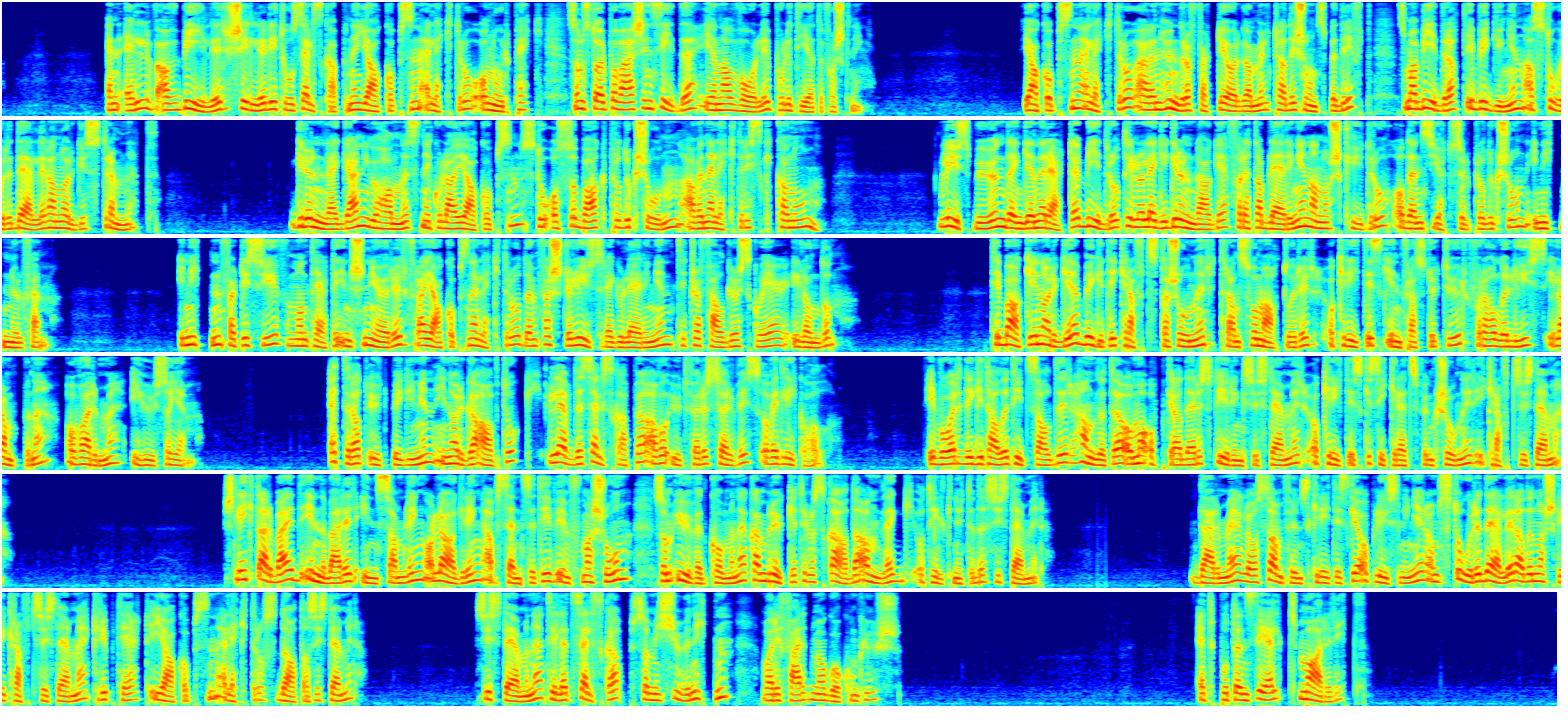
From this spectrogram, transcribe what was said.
En elv av biler skiller de to selskapene Jacobsen Elektro og Norpec, som står på hver sin side i en alvorlig politietterforskning. Jacobsen Elektro er en 140 år gammel tradisjonsbedrift som har bidratt i byggingen av store deler av Norges strømnett. Grunnleggeren Johannes Nicolai Jacobsen sto også bak produksjonen av en elektrisk kanon. Lysbuen den genererte bidro til å legge grunnlaget for etableringen av Norsk Hydro og dens gjødselproduksjon i 1905. I 1947 monterte ingeniører fra Jacobsen Elektro den første lysreguleringen til Trafalgar Square i London. Tilbake i Norge bygget de kraftstasjoner, transformatorer og kritisk infrastruktur for å holde lys i lampene og varme i hus og hjem. Etter at utbyggingen i Norge avtok, levde selskapet av å utføre service og vedlikehold. I vår digitale tidsalder handlet det om å oppgradere styringssystemer og kritiske sikkerhetsfunksjoner i kraftsystemet. Slikt arbeid innebærer innsamling og lagring av sensitiv informasjon som uvedkommende kan bruke til å skade anlegg og tilknyttede systemer. Dermed lå samfunnskritiske opplysninger om store deler av det norske kraftsystemet kryptert i Jacobsen Elektros datasystemer. Systemene til et selskap som i 2019 var i ferd med å gå konkurs. Et potensielt mareritt.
